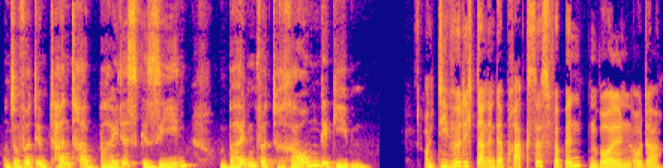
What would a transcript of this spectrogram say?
Und so wird im Tantra beides gesehen und beiden wird Raum gegeben. Und die würde ich dann in der Praxis verbinden wollen, oder?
